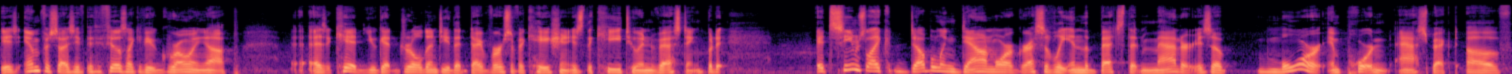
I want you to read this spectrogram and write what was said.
is emphasized. It feels like if you're growing up as a kid, you get drilled into that diversification is the key to investing. But it, it seems like doubling down more aggressively in the bets that matter is a more important aspect of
